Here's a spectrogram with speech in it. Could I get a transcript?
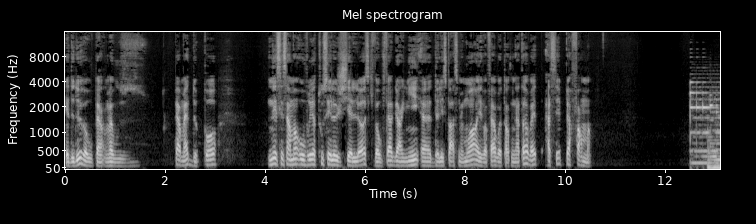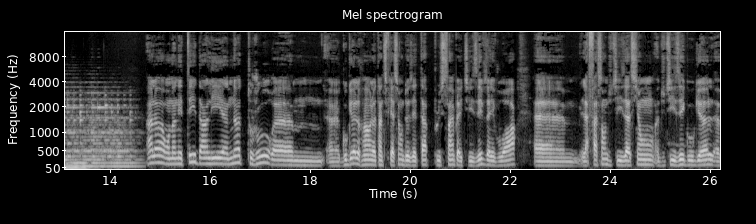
et de deux va vous, va vous permettre de pas nécessairement ouvrir tous ces logiciels-là, ce qui va vous faire gagner euh, de l'espace mémoire et va faire votre ordinateur va être assez performant. Alors, on en était dans les euh, notes toujours. Euh, euh, Google rend l'authentification deux étapes plus simple à utiliser. Vous allez voir la façon d'utilisation d'utiliser Google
